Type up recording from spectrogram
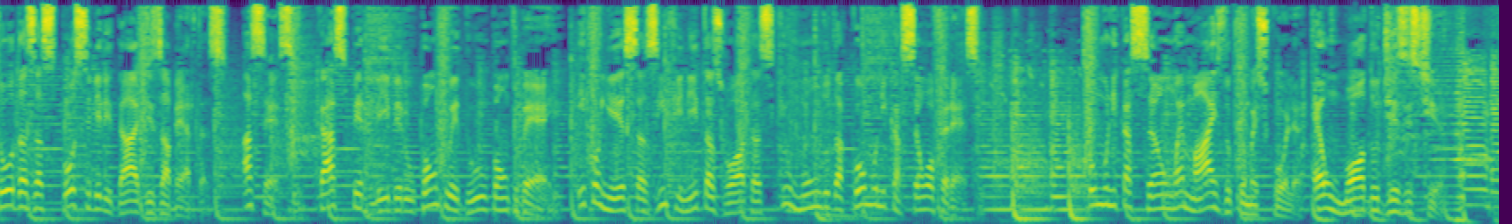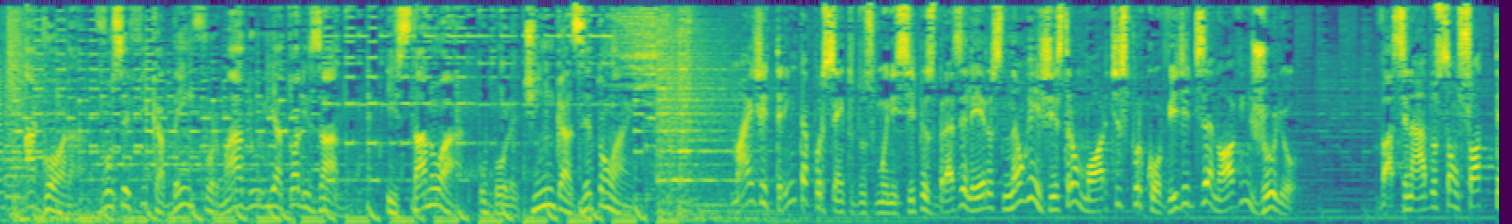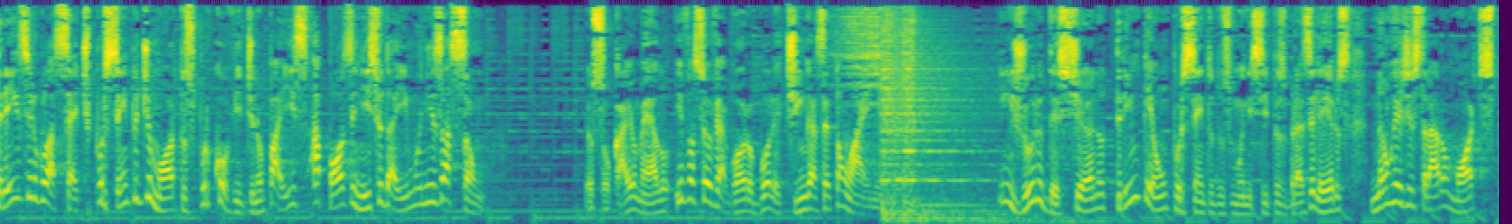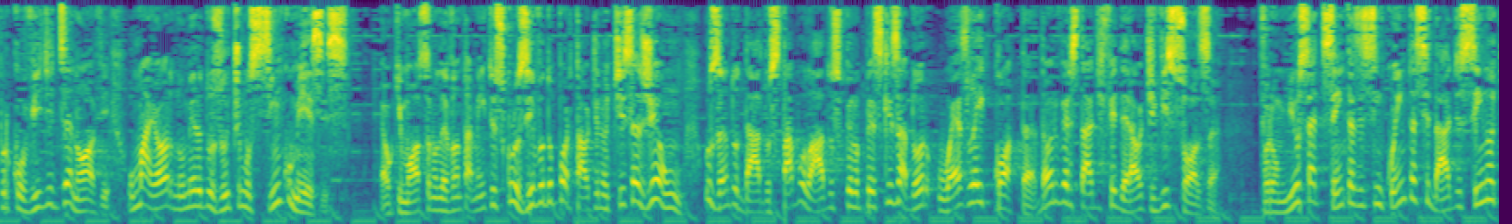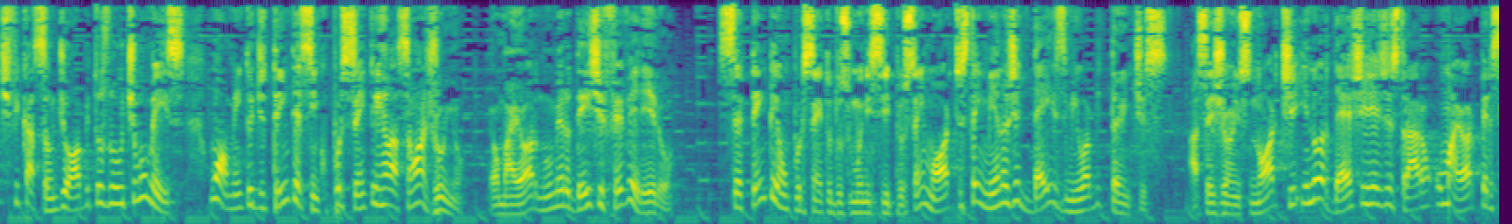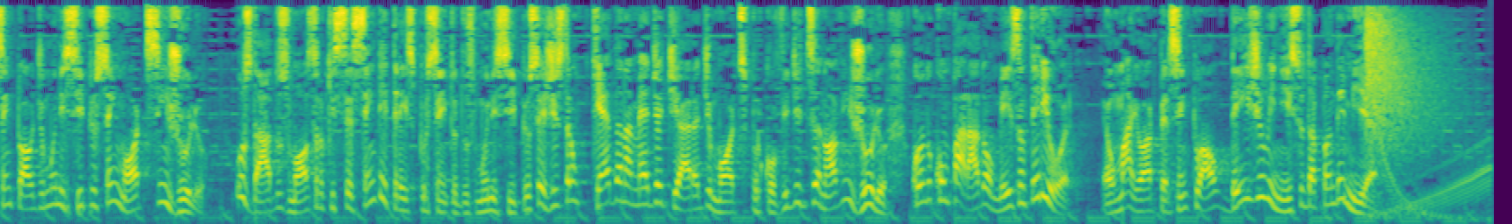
Todas as possibilidades abertas. Acesse casperlibero.edu.br e conheça as infinitas rotas que o mundo da comunicação oferece. Comunicação é mais do que uma escolha, é um modo de existir. Agora você fica bem informado e atualizado. Está no ar o Boletim Gazeta Online. Mais de 30% dos municípios brasileiros não registram mortes por Covid-19 em julho. Vacinados são só 3,7% de mortos por Covid no país após início da imunização. Eu sou Caio Melo e você ouve agora o Boletim Gazeta Online. Em julho deste ano, 31% dos municípios brasileiros não registraram mortes por Covid-19, o maior número dos últimos cinco meses. É o que mostra um levantamento exclusivo do portal de notícias G1, usando dados tabulados pelo pesquisador Wesley Cota, da Universidade Federal de Viçosa. Foram 1.750 cidades sem notificação de óbitos no último mês, um aumento de 35% em relação a junho. É o maior número desde fevereiro. 71% dos municípios sem mortes têm menos de 10 mil habitantes. As regiões Norte e Nordeste registraram o maior percentual de municípios sem mortes em julho. Os dados mostram que 63% dos municípios registram queda na média diária de mortes por Covid-19 em julho, quando comparado ao mês anterior. É o maior percentual desde o início da pandemia.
